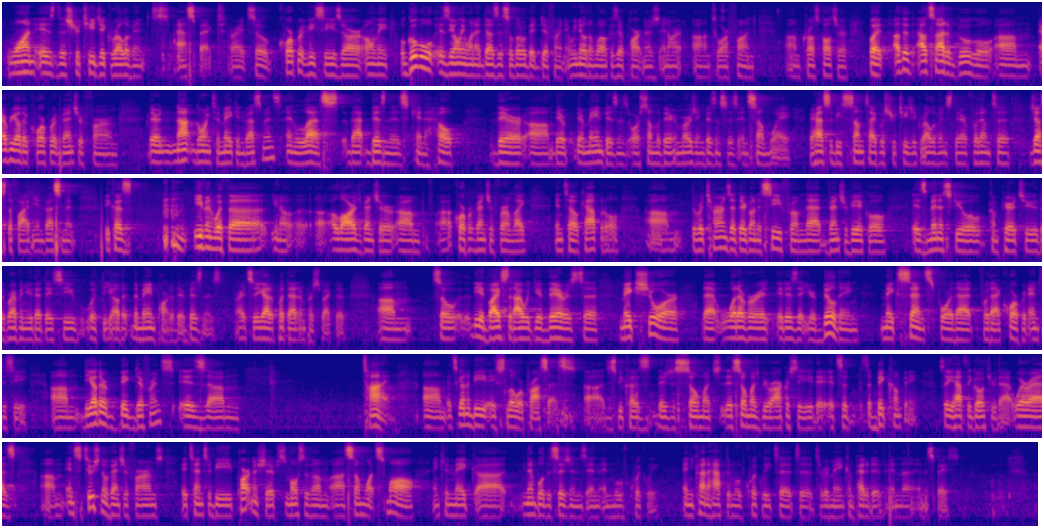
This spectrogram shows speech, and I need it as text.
One is the strategic relevance aspect, right? So corporate VCs are only, well, Google is the only one that does this a little bit different, and we know them well because they're partners in our, um, to our fund um, cross-culture. But other, outside of Google, um, every other corporate venture firm, they're not going to make investments unless that business can help their, um, their, their main business or some of their emerging businesses in some way. There has to be some type of strategic relevance there for them to justify the investment. Because even with a, you know, a, a large venture, um, corporate venture firm like Intel Capital, um, the returns that they're going to see from that venture vehicle is minuscule compared to the revenue that they see with the other, the main part of their business, right? So you got to put that in perspective. Um, so the advice that I would give there is to make sure that whatever it, it is that you're building makes sense for that, for that corporate entity. Um, the other big difference is um, time. Um, it's going to be a slower process uh, just because there's just so much there's so much bureaucracy it's a it's a big company. So you have to go through that. Whereas um, institutional venture firms they tend to be partnerships most of them uh, somewhat small and can make uh, nimble decisions and, and move quickly and you kind of have to move quickly to, to, to remain competitive in the in the space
